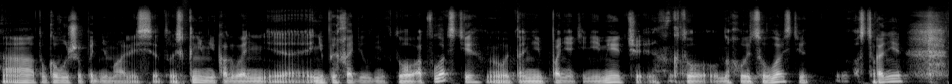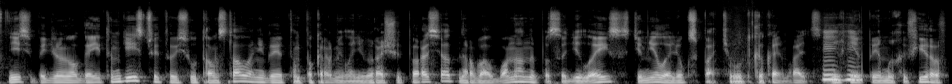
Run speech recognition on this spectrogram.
а только выше поднимались. То есть к ним никогда не приходил никто от власти, вот, они понятия не имеют, кто находится у власти в стране. Есть определенный алгоритм действий, то есть утром встал, они говорят, там, покормил, они выращивают поросят, нарвал бананы, посадил эйс, стемнело, лег спать. Вот какая им разница? У них нет прямых эфиров,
